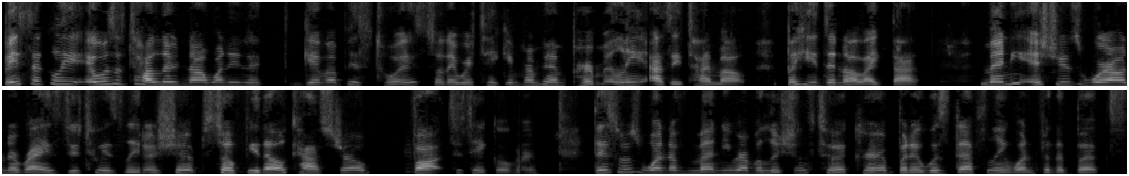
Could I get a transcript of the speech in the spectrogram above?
Basically, it was a toddler not wanting to give up his toys, so they were taken from him permanently as a timeout, but he did not like that. Many issues were on the rise due to his leadership, so Fidel Castro fought to take over. This was one of many revolutions to occur, but it was definitely one for the books.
